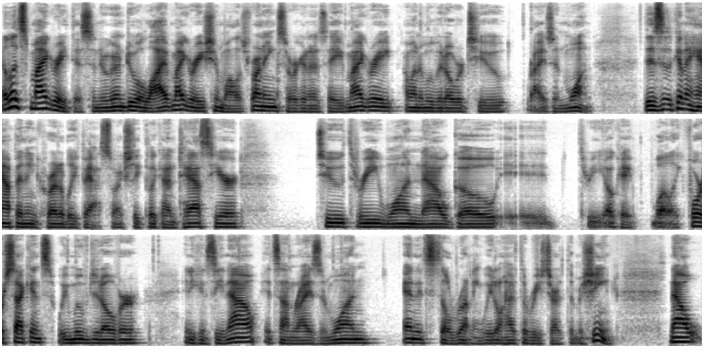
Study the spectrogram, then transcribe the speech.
And let's migrate this. And we're going to do a live migration while it's running. So we're going to say migrate. I want to move it over to Ryzen 1. This is going to happen incredibly fast. So actually click on tasks here. Two, three, one, now go. Three, okay, well, like four seconds. We moved it over. And you can see now it's on Ryzen 1 and it's still running. We don't have to restart the machine. Now,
